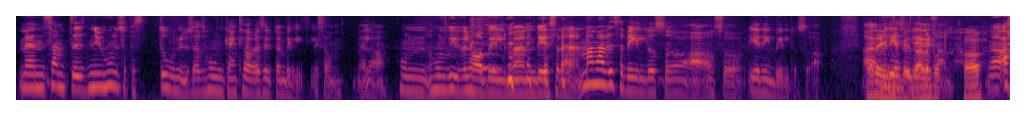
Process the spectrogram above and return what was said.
Men samtidigt, nu hon är så pass stor nu så att hon kan klara sig utan bild. Liksom. Eller, ja, hon, hon vill väl ha bild men det är sådär, mamma visar bild och så, ja, och så är det ingen bild och så. Ja. Ja, det är ingen bild. det Den är liksom. Ja.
